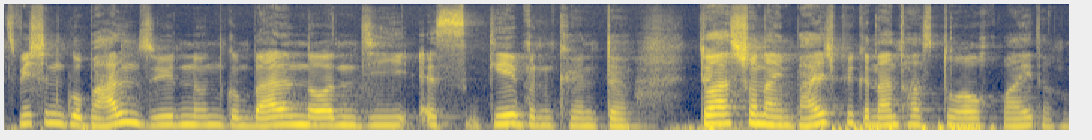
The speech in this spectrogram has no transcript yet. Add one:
zwischen globalen Süden und globalen Norden, die es geben könnte. Du hast schon ein Beispiel genannt, hast du auch weitere?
